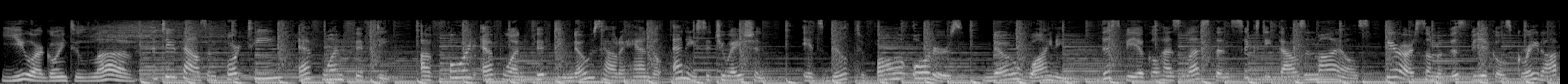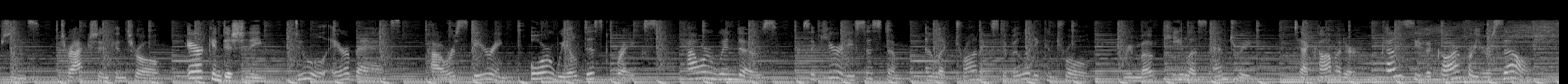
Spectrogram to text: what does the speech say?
You are going to love the 2014 F-150. A Ford F-150 knows how to handle any situation. It's built to follow orders, no whining. This vehicle has less than 60,000 miles. Here are some of this vehicle's great options. Traction control, air conditioning, dual airbags, power steering, four-wheel disc brakes, power windows, security system, electronic stability control, remote keyless entry, tachometer. Come see the car for yourself.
